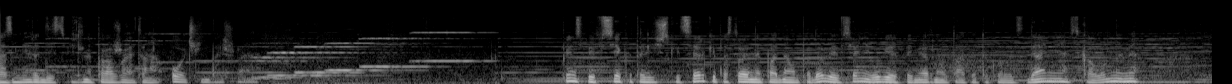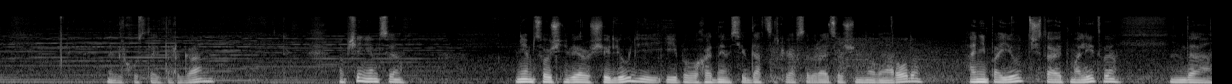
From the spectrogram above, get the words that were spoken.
Размеры действительно поражают, она очень большая. В принципе, все католические церкви, построенные по одному подобию, все они выглядят примерно вот так. Вот такое вот здание с колоннами. Наверху стоит орган. Вообще немцы, немцы очень верующие люди, и по выходным всегда в церквях собирается очень много народу. Они поют, читают молитвы, да,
